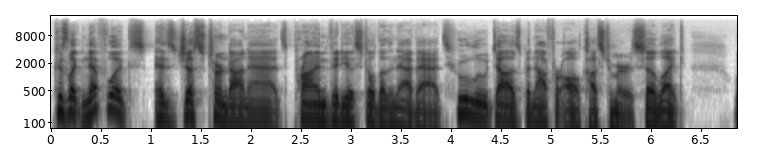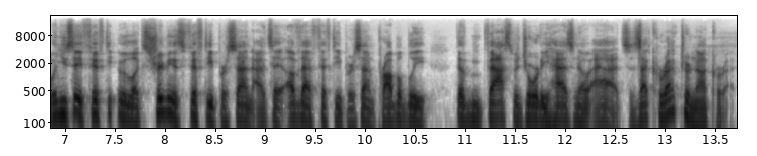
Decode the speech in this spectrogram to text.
Because like Netflix has just turned on ads. Prime Video still doesn't have ads. Hulu does, but not for all customers. So like when you say 50 like streaming is 50%, I would say of that 50%, probably the vast majority has no ads. Is that correct or not correct?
